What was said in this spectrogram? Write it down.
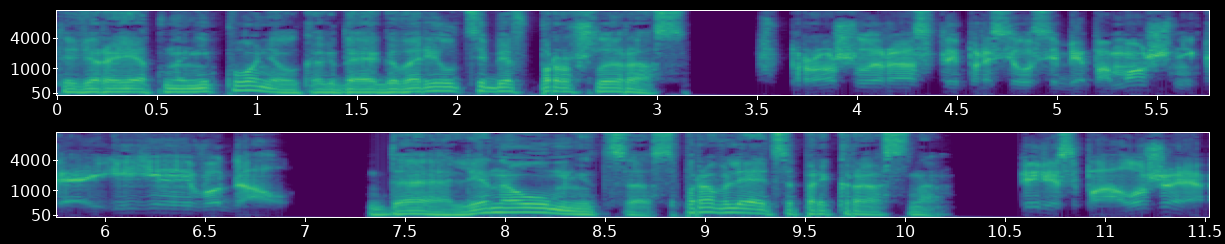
Ты, вероятно, не понял, когда я говорил тебе в прошлый раз. В прошлый раз ты просил себе помощника, и я его дал. Да, Лена умница, справляется прекрасно. Переспал уже?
